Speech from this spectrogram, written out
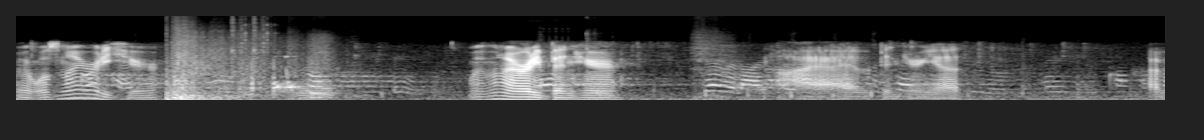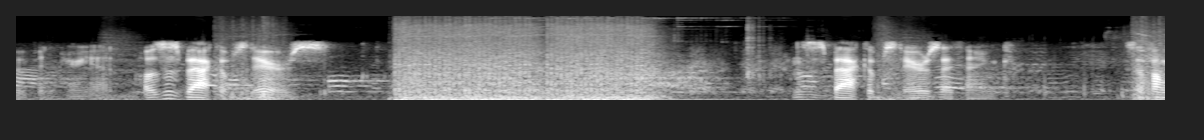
Wait, wasn't I already here? Haven't I already been here? I haven't been here yet. I haven't been here yet. Oh, this is back upstairs. This is back upstairs, I think. So if I'm...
